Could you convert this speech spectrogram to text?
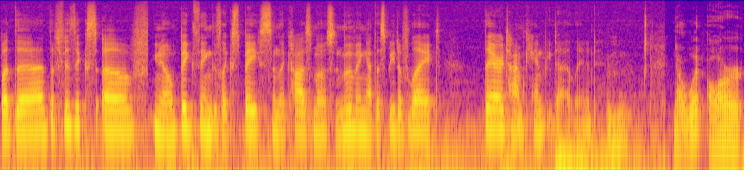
but the the physics of you know big things like space and the cosmos and moving at the speed of light, there time can be dilated. hmm Now, what are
